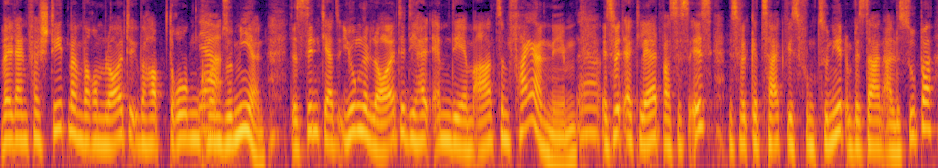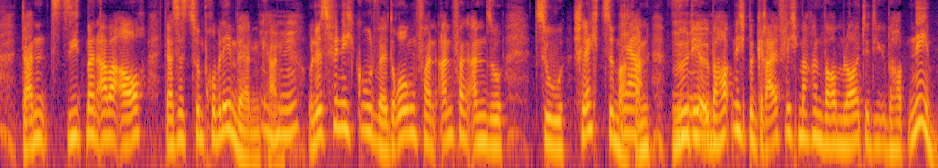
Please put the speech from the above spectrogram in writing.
Weil dann versteht man, warum Leute überhaupt Drogen Ja. konsumieren. Das sind ja junge Leute, die halt MDMA zum Feiern nehmen. Ja. Es wird erklärt, was es ist. Es wird gezeigt, wie es funktioniert und bis dahin alles super. Dann sieht man aber auch, dass es zum Problem werden kann. Mhm. Und das finde ich gut, weil Drogen von Anfang an so zu schlecht zu machen, Ja. würde ja überhaupt nicht begreiflich machen, warum Leute die überhaupt nehmen.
